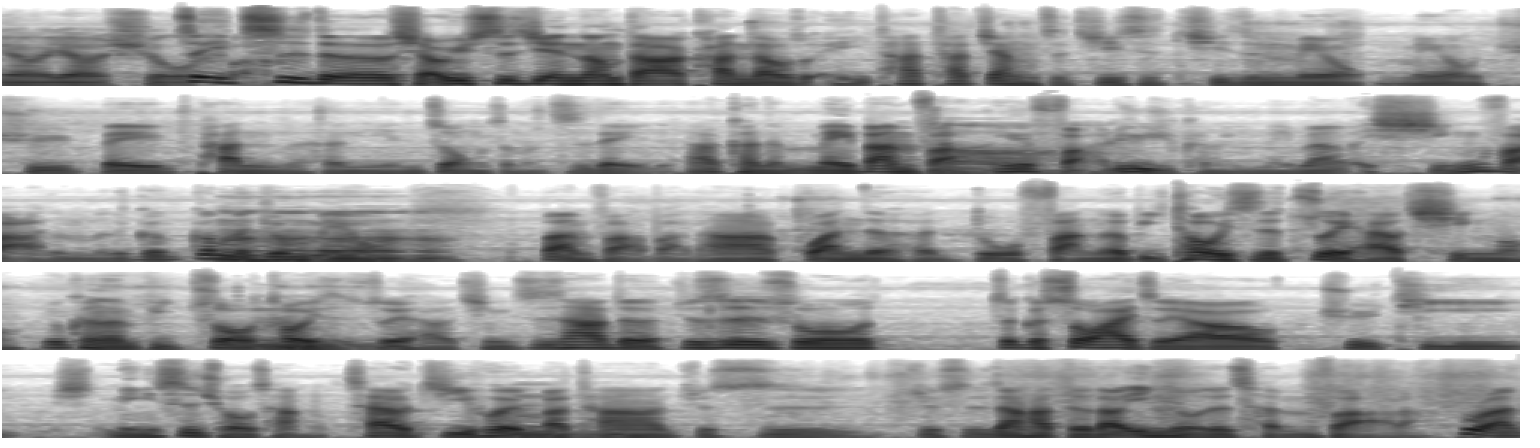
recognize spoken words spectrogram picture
要要修。这一次的小玉事件让大家看到说，哎，他他这样子其实其实没有没有去被判的很严重什么之类的，他可能没办法，因为法律可能没办法，刑法什么的根根本就没有。办法把他关的很多，反而比 Toys 的罪还要轻哦，有可能比做 Toys 罪还要轻。只是他的就是说这个受害者要去提民事球场，才有机会把他就是就是让他得到应有的惩罚了。不然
